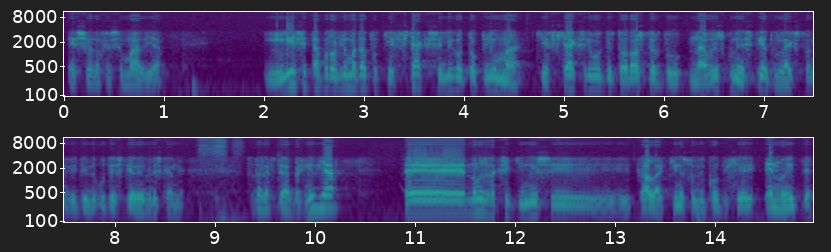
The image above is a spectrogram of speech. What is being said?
αισιόδοξα σημάδια, λύσει τα προβλήματά του και φτιάξει λίγο το κλίμα και φτιάξει λίγο και το ρόστερ του να βρίσκουν αιστεία τουλάχιστον, γιατί ούτε αιστεία δεν βρίσκανε στα τελευταία παιχνίδια, ε, νομίζω θα ξεκινήσει καλά και είναι στο δικό του χέρι, εννοείται,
